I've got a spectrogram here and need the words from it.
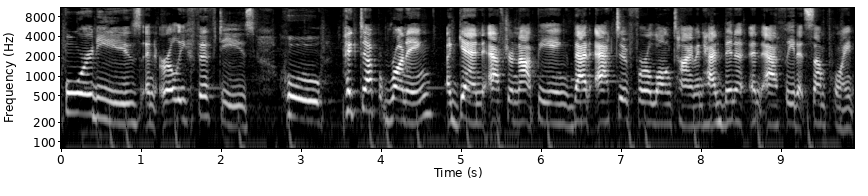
40s and early 50s who picked up running again after not being that active for a long time and had been an athlete at some point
